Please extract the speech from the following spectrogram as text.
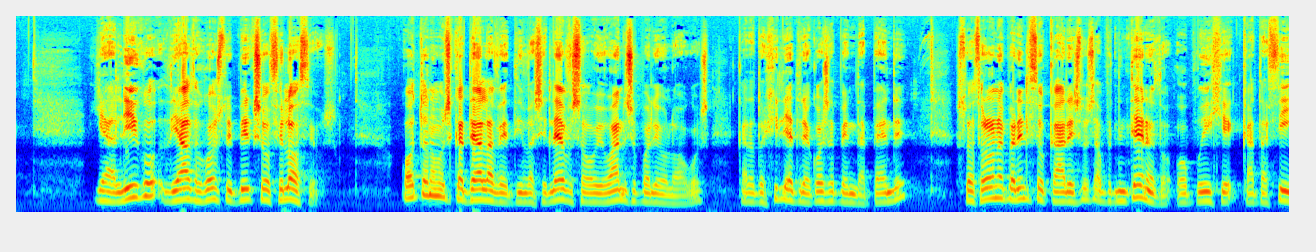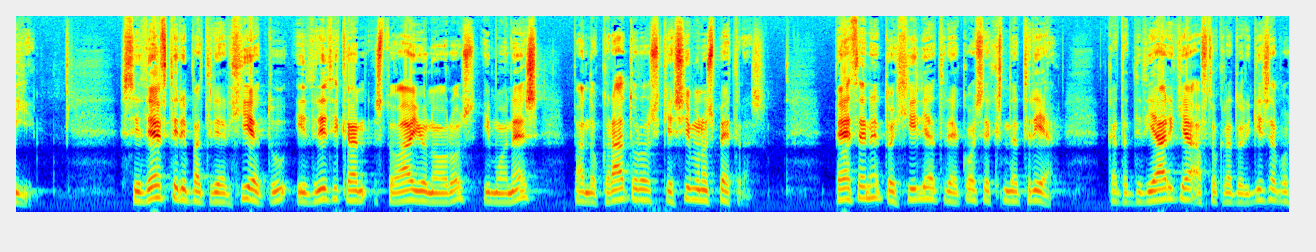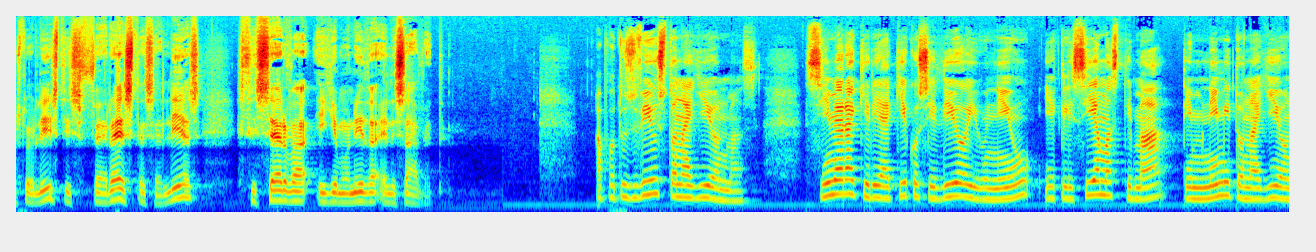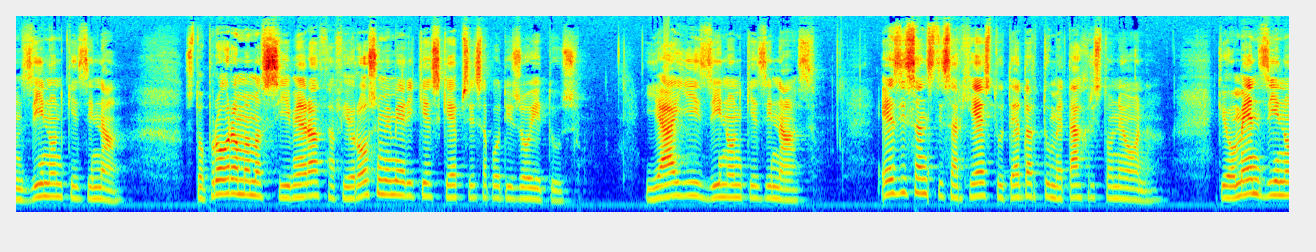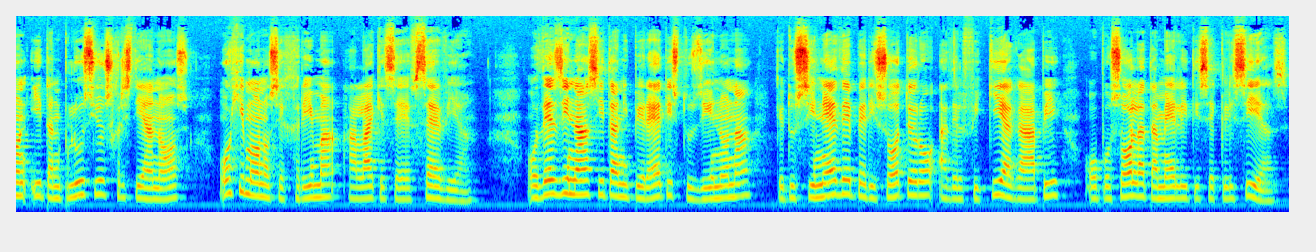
Για λίγο διάδοχος του υπήρξε ο Φιλόθεος. Όταν όμως κατέλαβε την βασιλεύουσα ο Ιωάννης ο Παλαιολόγος κατά το 1355 στο θρόνο επανήλθε ο Κάλιστος από την Τένεδο όπου είχε καταφύγει. Στη δεύτερη πατριαρχία του ιδρύθηκαν στο Άγιον Όρος οι μονές Παντοκράτορος και Σίμωνος Πέτρας. Πέθανε το 1363 κατά τη διάρκεια αυτοκρατορικής αποστολής της Φερές Θεσσαλίας στη Σέρβα ηγεμονίδα Ελισάβετ. Από τους βίους των Αγίων μας. Σήμερα Κυριακή 22 Ιουνίου η Εκκλησία μας τιμά τη μνήμη των Αγίων Ζήνων και Ζηνά. Στο πρόγραμμα μας σήμερα θα αφιερώσουμε μερικές σκέψεις από τη ζωή τους. Οι Άγιοι Ζήνων και Ζηνάς έζησαν στις αρχές του 4ου μετά Χριστον αιώνα και ο Μεν Ζήνων ήταν πλούσιος χριστιανός όχι μόνο σε χρήμα αλλά και σε ευσέβεια. Ο δε Ζηνάς ήταν υπηρέτης του Ζήνονα και του συνέδε περισσότερο αδελφική αγάπη όπως όλα τα μέλη της Εκκλησίας.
